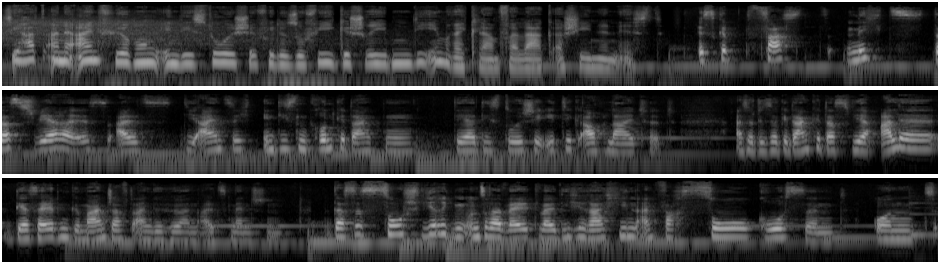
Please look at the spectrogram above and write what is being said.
Sie hat eine Einführung in die stoische Philosophie geschrieben, die im Reklam Verlag erschienen ist. Es gibt fast nichts, das schwerer ist als die Einsicht in diesen Grundgedanken, der die stoische Ethik auch leitet. Also dieser Gedanke, dass wir alle derselben Gemeinschaft angehören als Menschen. Das ist so schwierig in unserer Welt, weil die Hierarchien einfach so groß sind und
